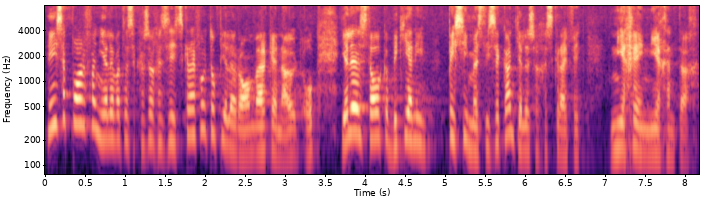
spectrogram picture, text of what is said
Is 'n paar van julle wat as ek sou gesê skryf dit op julle raamwerke en hou dit op. Julle is dalk 'n bietjie aan die pessimistiese kant. Julle sou geskryf het 99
